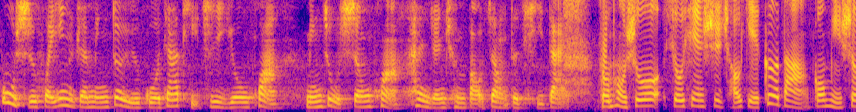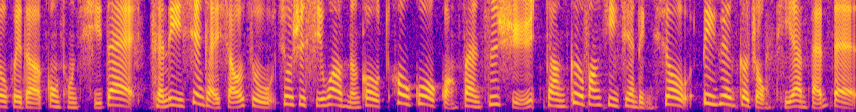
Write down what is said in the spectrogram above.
务实回应人民对于国家体制优化、民主深化和人权保障的期待。总统说，修宪是朝野各党、公民社会的共同期待。成立宪改小组，就是希望能够透过广泛咨询，让各方意见领袖、立院各种提案版本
